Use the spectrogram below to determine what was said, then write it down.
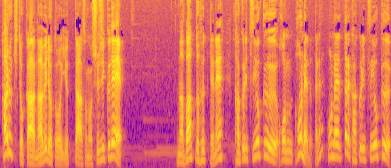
春樹とかナベリョといったその主軸で、まあ、バット振ってね、確率よく、本、本来だったらね、本来だったら確率よく、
